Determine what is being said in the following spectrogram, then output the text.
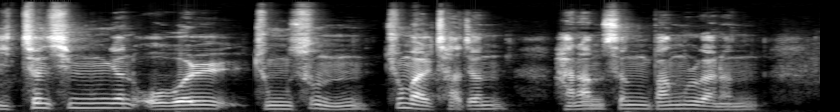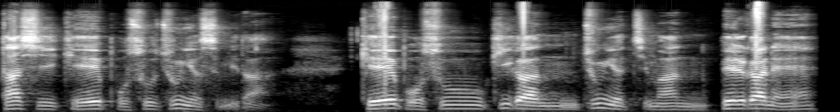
2016년 5월 중순 주말 찾은 하남성 박물관은 다시 개보수 중이었습니다. 개보수 기간 중이었지만 별간의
